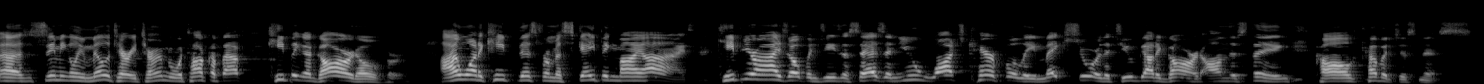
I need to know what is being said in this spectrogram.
a seemingly military term we'll talk about keeping a guard over. I want to keep this from escaping my eyes. Keep your eyes open, Jesus says, and you watch carefully. Make sure that you've got a guard on this thing called covetousness.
